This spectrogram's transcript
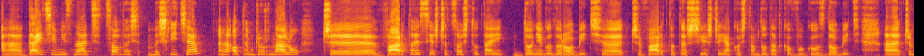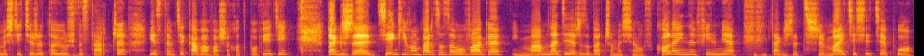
E, Dajcie mi znać, co wy myślicie e, o tym journalu, czy warto jest jeszcze coś tutaj do niego dorobić, e, czy warto też jeszcze jakoś tam dodatkowo go ozdobić, czy myślicie, że to już wystarczy. Jestem ciekawa Waszych odpowiedzi. Także dzięki Wam bardzo za uwagę i mam nadzieję, że zobaczymy się w kolejnym filmie. Także trzymajcie się ciepło.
